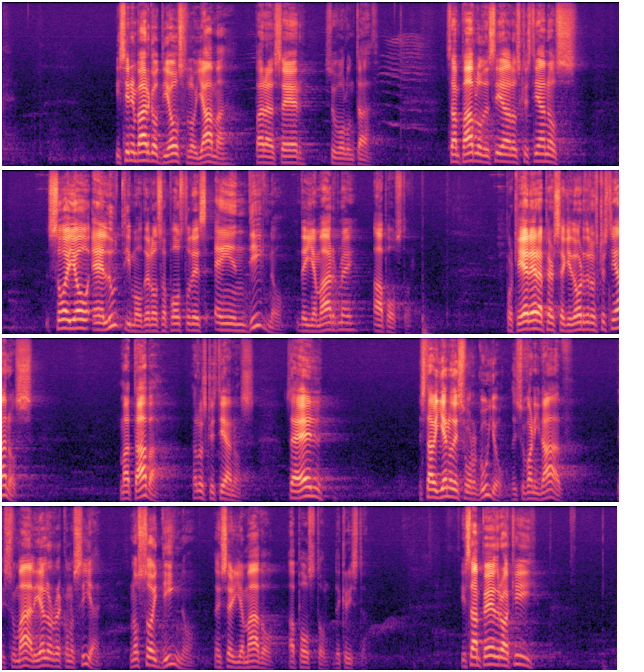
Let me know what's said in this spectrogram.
Y sin embargo Dios lo llama para hacer su voluntad. San Pablo decía a los cristianos, soy yo el último de los apóstoles e indigno de llamarme apóstol. Porque él era perseguidor de los cristianos mataba a los cristianos. O sea, él estaba lleno de su orgullo, de su vanidad, de su mal, y él lo reconocía. No soy digno de ser llamado apóstol de Cristo. Y San Pedro aquí,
